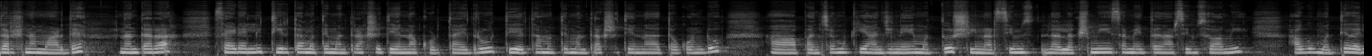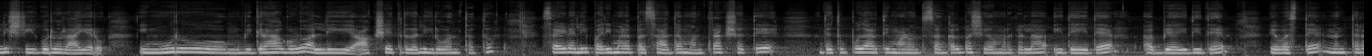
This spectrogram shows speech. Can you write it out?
ದರ್ಶನ ಮಾಡಿದೆ. ನಂತರ ಸೈಡಲ್ಲಿ ತೀರ್ಥ ಮತ್ತು ಮಂತ್ರಾಕ್ಷತೆಯನ್ನು ಕೊಡ್ತಾಯಿದ್ರು ತೀರ್ಥ ಮತ್ತು ಮಂತ್ರಾಕ್ಷತೆಯನ್ನು ತಗೊಂಡು ಪಂಚಮುಖಿ ಆಂಜನೇಯ ಮತ್ತು ಶ್ರೀ ನರಸಿಂಹ ಲಕ್ಷ್ಮೀ ಸಮೇತ ನರಸಿಂಹಸ್ವಾಮಿ ಹಾಗೂ ಮಧ್ಯದಲ್ಲಿ ಶ್ರೀ ಗುರು ರಾಯರು. ಈ ಮೂರು ವಿಗ್ರಹಗಳು ಅಲ್ಲಿ ಆ ಕ್ಷೇತ್ರದಲ್ಲಿ ಇರುವಂಥದ್ದು ಸೈಡಲ್ಲಿ ಪರಿಮಳ ಪ್ರಸಾದ, ಮಂತ್ರಾಕ್ಷತೆ, ಮತ್ತು ತುಪ್ಪದ ಆರತಿ ಮಾಡುವಂಥ ಸಂಕಲ್ಪ ಶಿವಮೊಗ್ಗಲ ಇದೇ ಇದೆ, ಅಭ್ಯ ಇದಿದೆ, ವ್ಯವಸ್ಥೆ. ನಂತರ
